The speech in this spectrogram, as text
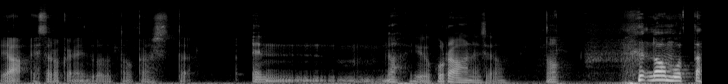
Ja estrogeenin tuotantoon kanssa. En, no, joku rauhanen se on. No, no, mutta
